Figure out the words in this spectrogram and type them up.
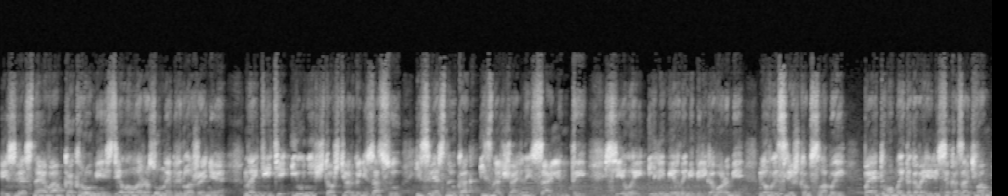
Известная вам как Руми сделала разумное предложение. Найдите и уничтожьте организацию, известную как изначальные Сайленты, силой или мирными переговорами, но вы слишком слабы, поэтому мы договорились оказать вам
